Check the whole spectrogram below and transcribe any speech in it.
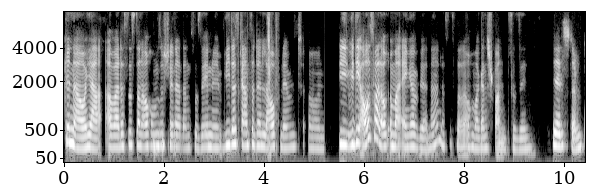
Genau, ja. Aber das ist dann auch umso schöner dann zu sehen, wie, wie das Ganze den Lauf nimmt und wie, wie die Auswahl auch immer enger wird. Ne? Das ist dann auch mal ganz spannend zu sehen. Ja, das stimmt.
